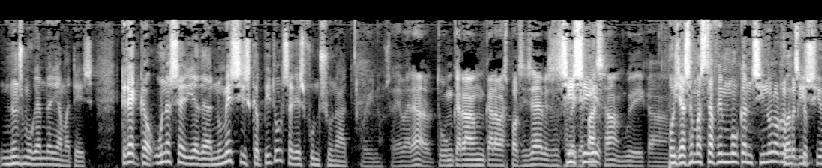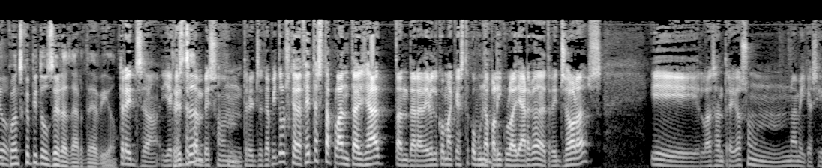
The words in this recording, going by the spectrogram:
no ens moguem d'allà mateix crec que una sèrie de només sis capítols hagués funcionat Ui, no sé, a veure, tu encara, encara vas pel sisè, vés a Sí, saber sí. què passa. Vull dir que... però ja se m'està fent molt cansino la Quants, repetició cap, quants capítols era Daredevil? 13, i aquesta 13? també són 13 capítols, que de fet està plantejat tant Daredevil com aquesta com una pel·lícula llarga de 13 hores i les entregues són una mica així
